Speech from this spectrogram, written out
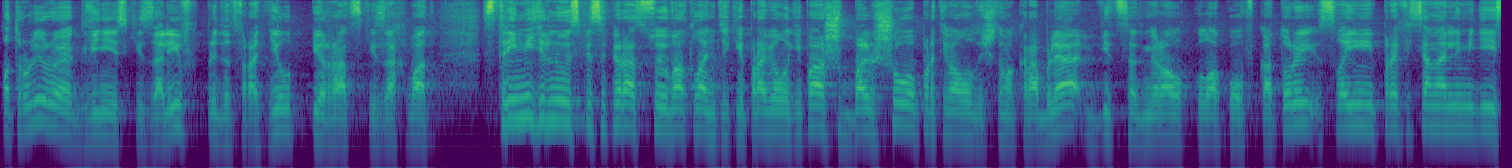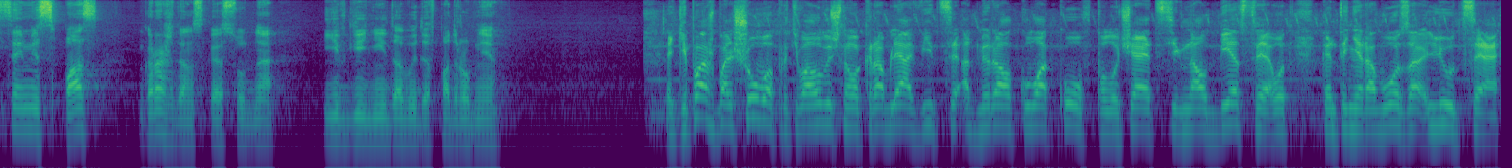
патрулируя Гвинейский залив, предотвратил пиратский захват. Стремительную спецоперацию в Атлантике провел экипаж большого противолодочного корабля «Вице-адмирал Кулаков», который своими профессиональными действиями спас гражданское судно. Евгений Давыдов подробнее. Экипаж большого противолодочного корабля вице-адмирал Кулаков получает сигнал бедствия от контейнеровоза «Люция».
